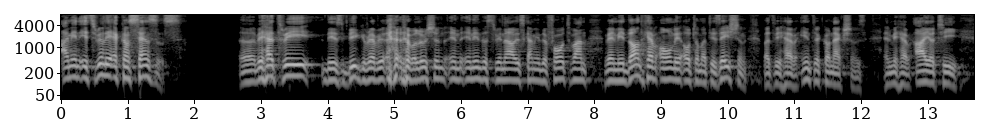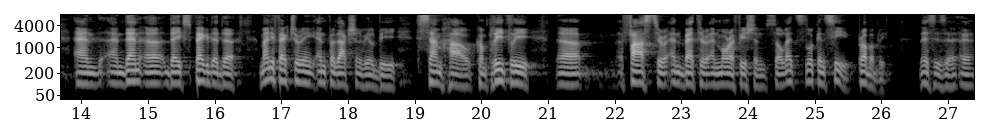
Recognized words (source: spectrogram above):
I mean, it's really a consensus. Uh, we had three, this big revolution in, in industry now is coming the fourth one, when we don't have only automatization, but we have interconnections and we have IoT. And, and then uh, they expect that the manufacturing and production will be somehow completely uh, faster and better and more efficient. So let's look and see, probably. This is a,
